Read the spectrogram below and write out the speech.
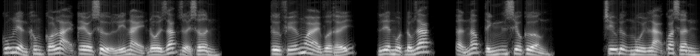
cũng liền không có lại kêu xử lý này đôi rác rưởi sơn. Từ phía ngoài vừa thấy, liền một đống rác, ẩn nấp tính siêu cường. Chịu đựng mùi lạ qua sân,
